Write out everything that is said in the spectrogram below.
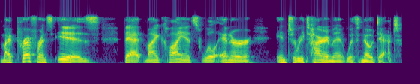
My preference is that my clients will enter into retirement with no debt.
